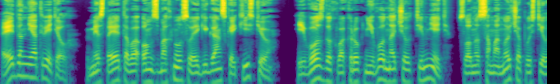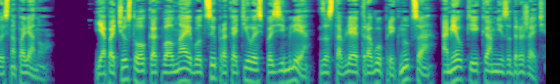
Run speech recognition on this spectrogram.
Эйден не ответил. Вместо этого он взмахнул своей гигантской кистью, и воздух вокруг него начал темнеть, словно сама ночь опустилась на поляну. Я почувствовал, как волна его ци прокатилась по земле, заставляя траву пригнуться, а мелкие камни задрожать.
